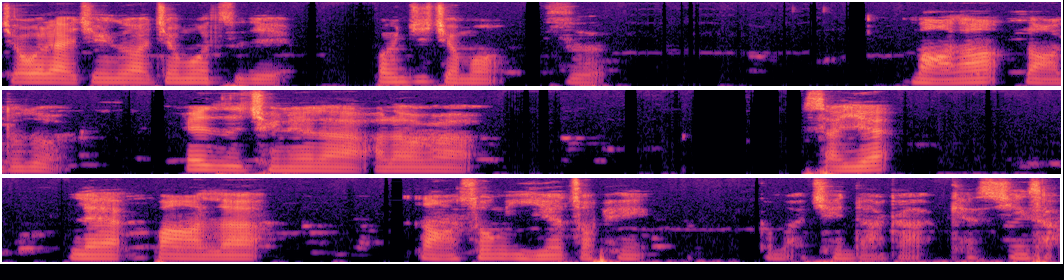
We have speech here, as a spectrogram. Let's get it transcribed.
接下来进入节目主题，本期节目是网上朗读者，还是请来了阿拉个十一来帮阿拉。朗诵伊个作品，葛末请大家开始欣赏。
